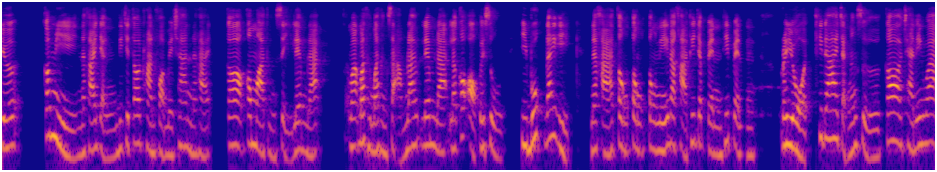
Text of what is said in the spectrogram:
เยอะๆ ก็มีนะคะ อย่าง digital transformation นะคะ ก็ก็มาถึง 4 เล่มแล้วมามาถึงมาถึง 3 เล่มแล้วแล้วก็ออกไปสู่อีบุ๊กได้อีกนะคะ ตรงตรงตรงนี้แหละค่ะที่จะเป็นที่เป็นประโยชน์ที่ได้จากหนังสือก็ sharing ว่า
